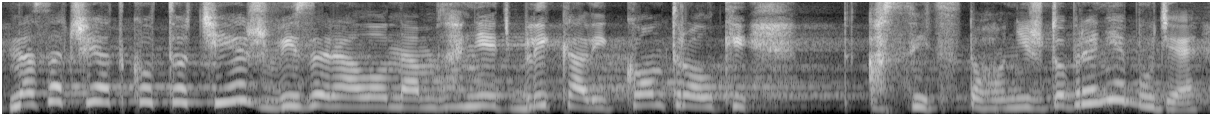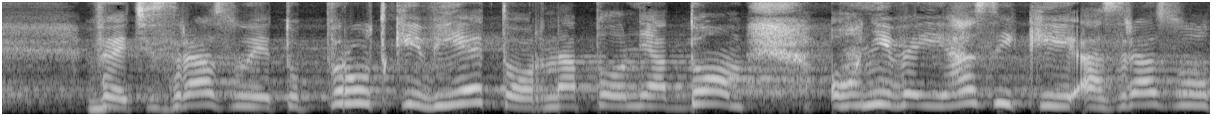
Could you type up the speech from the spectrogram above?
Na začiatku to tiež vyzeralo, nám hneď blikali kontrolky, asi z toho nič dobre nebude. Veď zrazu je tu prúdky vietor, naplňa dom, ohnivé jazyky a zrazu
